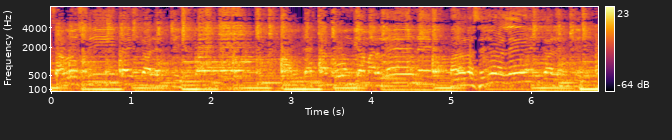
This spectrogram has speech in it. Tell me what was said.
sabrosita y calentita. Baila esta cumbia Marlene, para la señora Ley. Calentita.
